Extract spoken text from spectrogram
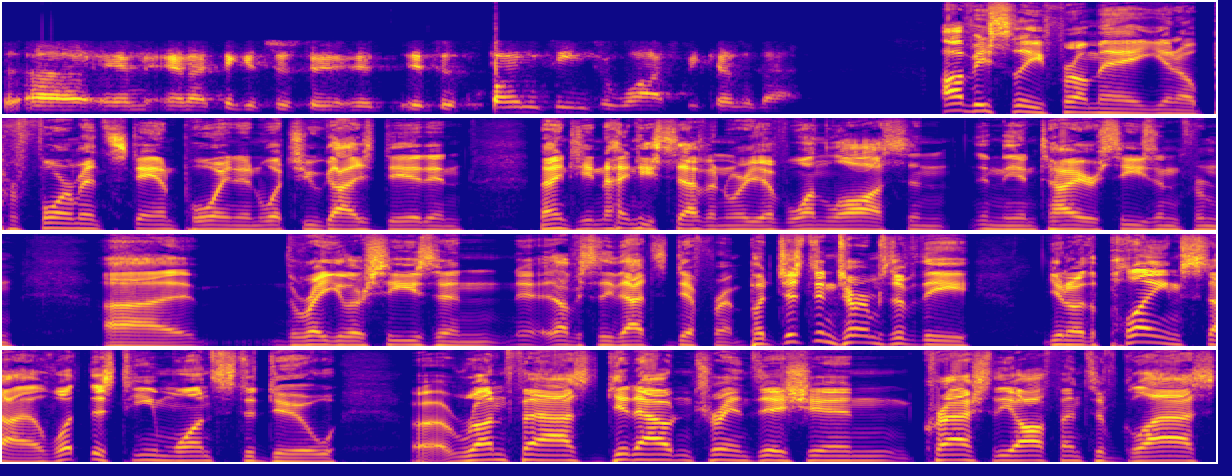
uh, and and I think it's just a it, it's a fun team to watch because of that. Obviously, from a you know performance standpoint, and what you guys did in 1997, where you have one loss in in the entire season from uh, the regular season, obviously that's different. But just in terms of the you know the playing style, what this team wants to do, uh, run fast, get out in transition, crash the offensive glass.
